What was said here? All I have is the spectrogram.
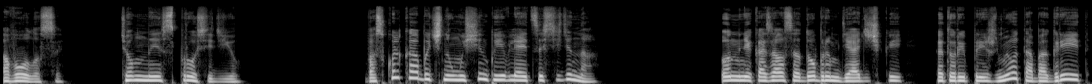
а волосы, темные с проседью. Во сколько обычно у мужчин появляется седина? Он мне казался добрым дядечкой, который прижмет, обогреет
